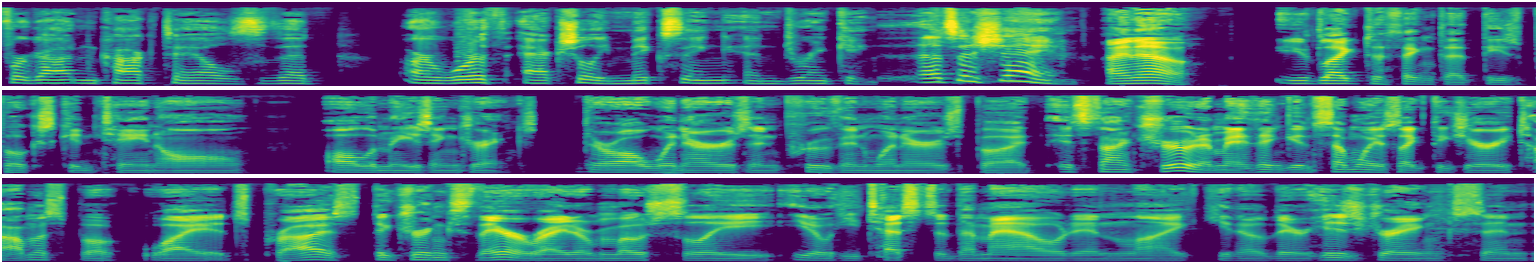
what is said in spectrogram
forgotten cocktails that are worth actually mixing and drinking. That's a shame. I know. You'd like to think that these books contain all all amazing drinks. They're all winners and proven winners, but it's not true. I mean, I think in some ways, like the Jerry Thomas book, why it's prized, the drinks there, right, are mostly, you know, he tested them out and like, you know, they're his drinks and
